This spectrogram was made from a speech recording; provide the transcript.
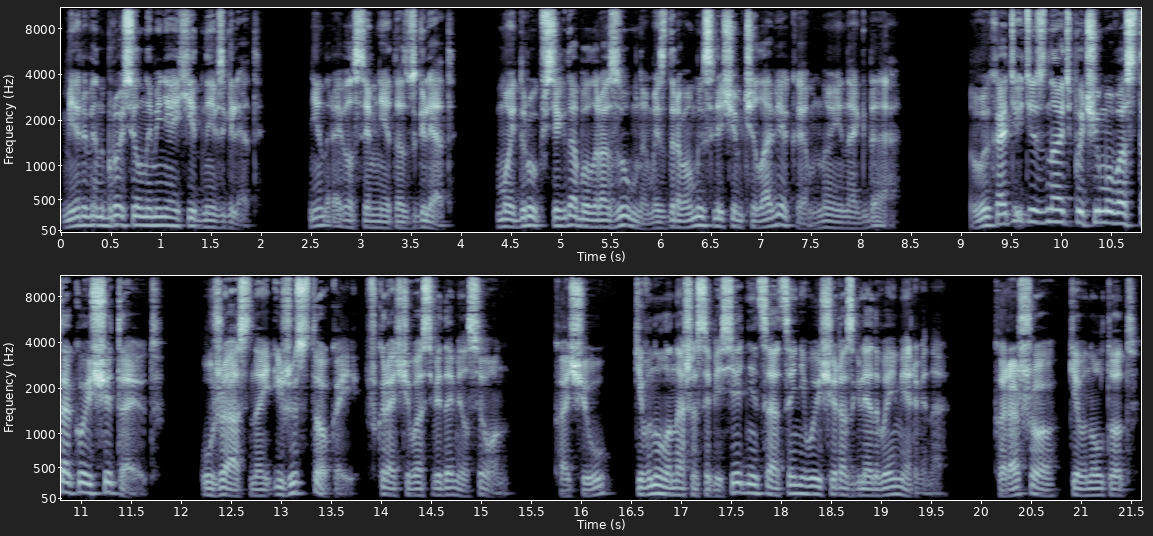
Мервин бросил на меня ехидный взгляд. Не нравился мне этот взгляд. Мой друг всегда был разумным и здравомыслящим человеком, но иногда... «Вы хотите знать, почему вас такой считают?» «Ужасной и жестокой», — вкрадчиво осведомился он. «Хочу», — кивнула наша собеседница, оценивающе разглядывая Мервина. «Хорошо», — кивнул тот.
